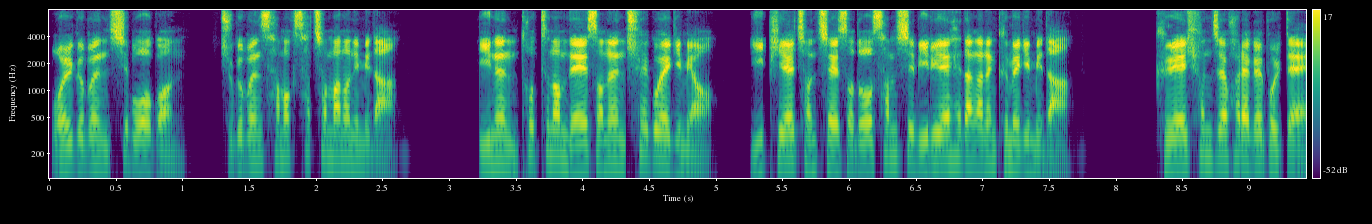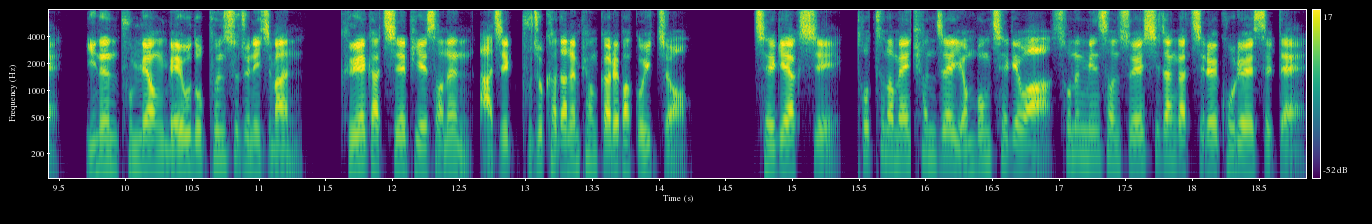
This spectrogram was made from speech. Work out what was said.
월급은 15억 원, 주급은 3억 4천만 원입니다. 이는 토트넘 내에서는 최고액이며 EPL 전체에서도 31위에 해당하는 금액입니다. 그의 현재 활약을 볼 때 이는 분명 매우 높은 수준이지만 그의 가치에 비해서는 아직 부족하다는 평가를 받고 있죠. 재계약 시 토트넘의 현재 연봉 체계와 손흥민 선수의 시장 가치를 고려했을 때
